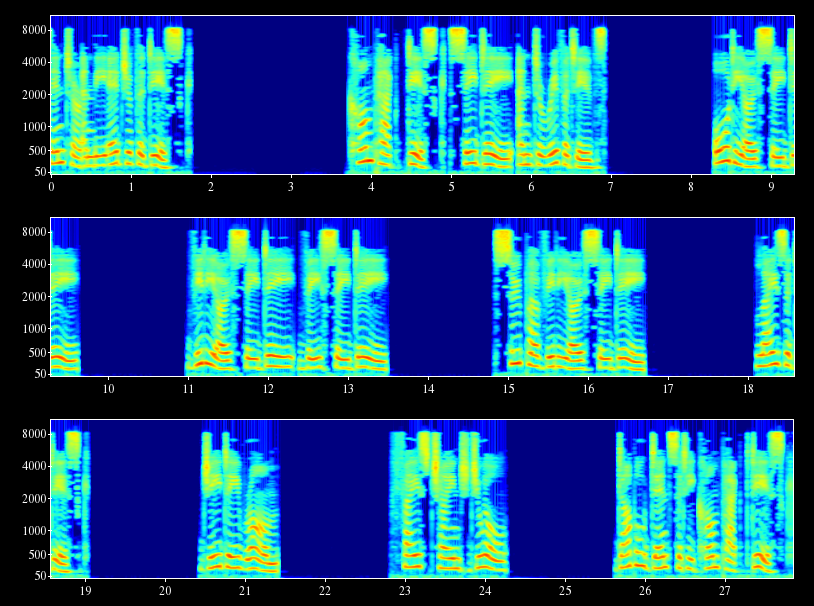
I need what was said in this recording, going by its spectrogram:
center and the edge of the disk. Compact disc CD and derivatives Audio CD Video CD VCD Super Video CD Laserdisc GD-ROM Phase change dual Double density compact disc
